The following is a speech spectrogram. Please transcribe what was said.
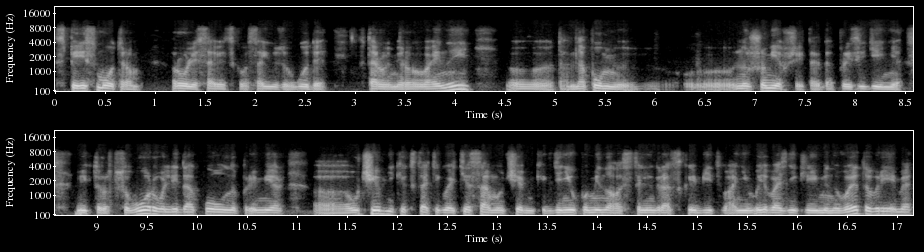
с пересмотром роли Советского Союза в годы Второй мировой войны. Э, там, напомню, нашумевшие тогда произведения Виктора Суворова «Ледокол», например, э, учебники, кстати говоря, те самые учебники, где не упоминалась Сталинградская битва, они возникли именно в это время.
